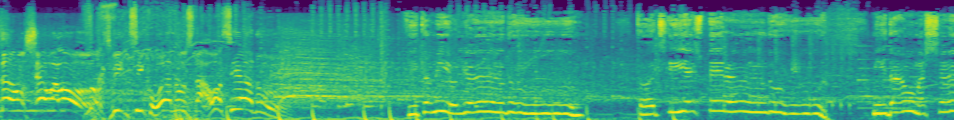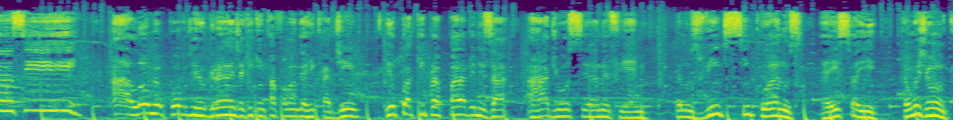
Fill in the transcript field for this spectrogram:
dão seu alô nos 25 anos da Oceano. Fica me olhando, tô te esperando. Me dá uma chance. Alô, meu povo de Rio Grande, aqui quem tá falando é o Ricardinho. E eu tô aqui para parabenizar a Rádio Oceano FM pelos 25 anos. É isso aí. Tamo junto.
